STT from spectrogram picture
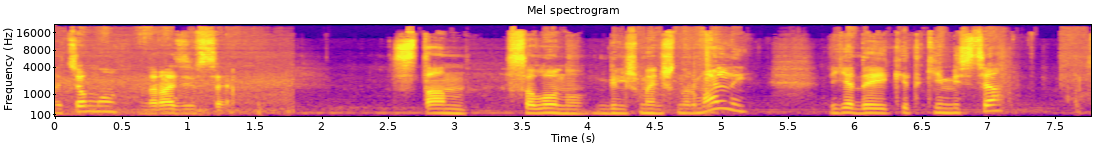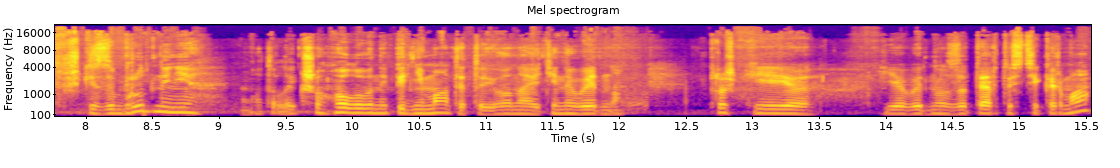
на цьому наразі все. Стан салону більш-менш нормальний. Є деякі такі місця, трошки забруднені. От, але якщо голову не піднімати, то його навіть і не видно. Трошки є видно затертості керма.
